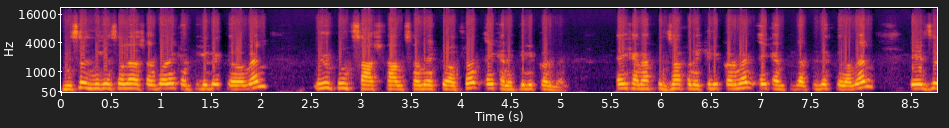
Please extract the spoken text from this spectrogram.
নিচের দিকে চলে আসার পর এখান থেকে দেখতে পাবেন ইউটিউব সার্চ নামে একটা অপশন, এখানে ক্লিক করবেন। এইখানে আপনি যখনই ক্লিক করবেন এখান থেকে আপনি দেখতে পাবেন, এই যে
